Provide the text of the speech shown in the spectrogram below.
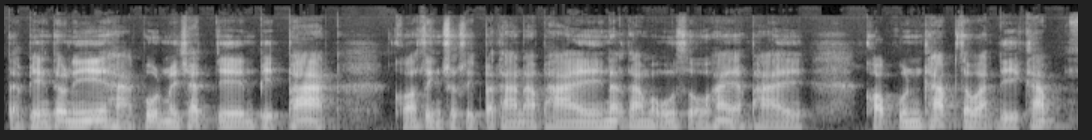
แต่เพียงเท่านี้หากพูดไม่ชัดเจนผิดพลาด ขอสิ่งศักดิ์สิทธิ์ประทานอภัย นักธรรมอาวุโสให้อภัย ขอบคุณครับ สวัสดีครับ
